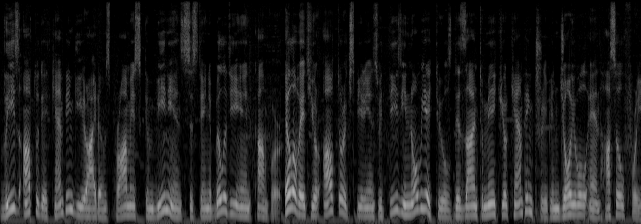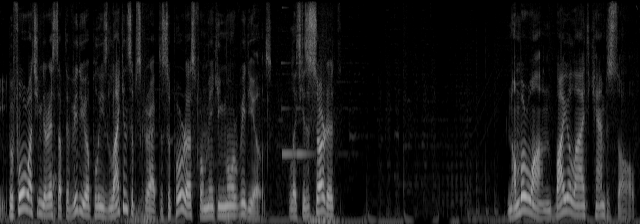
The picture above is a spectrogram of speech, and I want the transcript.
these up-to-date camping gear items promise convenience, sustainability, and comfort. Elevate your outdoor experience with these innovative tools designed to make your camping trip enjoyable and hassle-free. Before watching the rest of the video, please like and subscribe to support us for making more videos. Let's get started. Number 1. BioLite Camp Stove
